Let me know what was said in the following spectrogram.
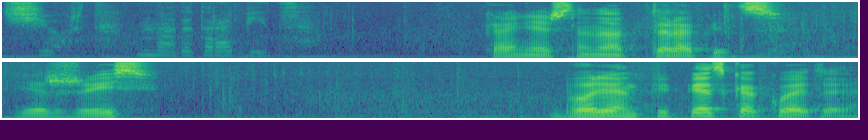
Черт, надо торопиться. Конечно, надо торопиться. Держись. Блин, пипец какой-то.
